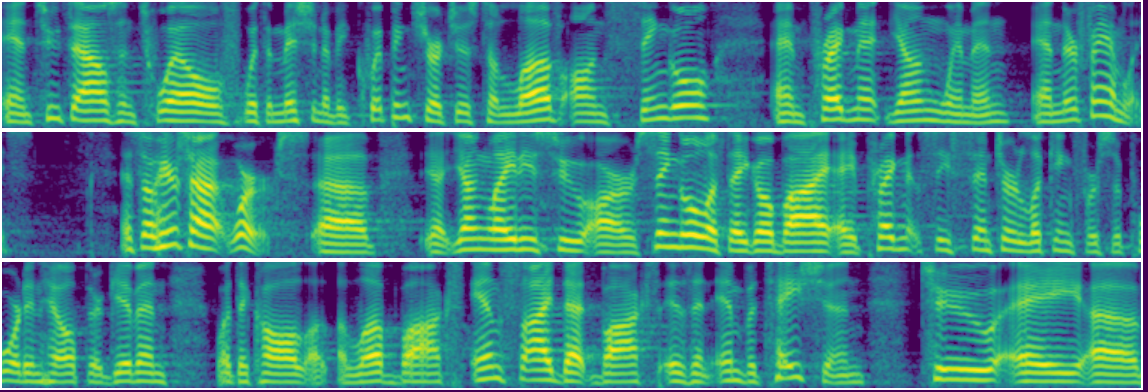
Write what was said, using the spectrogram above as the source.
in 2012 with the mission of equipping churches to love on single and pregnant young women and their families. And so here's how it works. Uh, young ladies who are single, if they go by a pregnancy center looking for support and help, they're given what they call a, a love box. Inside that box is an invitation to a uh,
